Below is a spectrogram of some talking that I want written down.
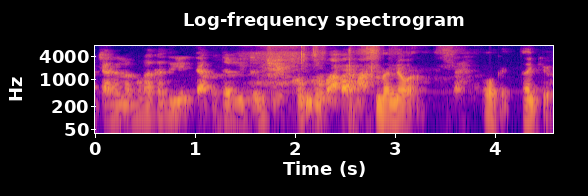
चॅनलला मुलाखत दिली. त्याबद्दल मी तुमचे खूप खूप आभार मानतो. धन्यवाद. Okay thank you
